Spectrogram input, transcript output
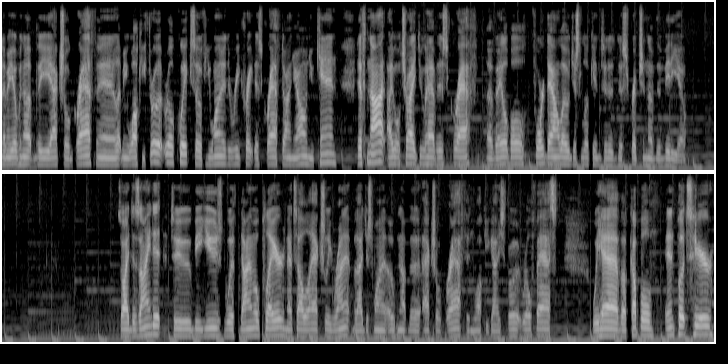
let me open up the actual graph and let me walk you through it real quick. So if you wanted to recreate this graph on your own you can. If not I will try to have this graph available for download. Just look into the description of the video. So I designed it to be used with Dynamo Player and that's how we'll actually run it but I just want to open up the actual graph and walk you guys through it real fast. We have a couple inputs here.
